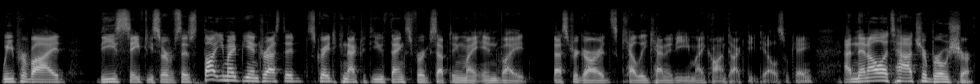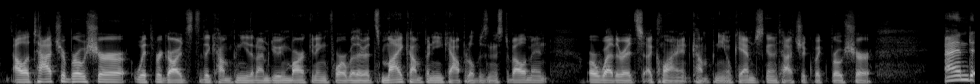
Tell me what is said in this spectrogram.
We provide these safety services. Thought you might be interested. It's great to connect with you. Thanks for accepting my invite. Best regards, Kelly Kennedy, my contact details. Okay. And then I'll attach a brochure. I'll attach a brochure with regards to the company that I'm doing marketing for, whether it's my company, Capital Business Development, or whether it's a client company. Okay. I'm just going to attach a quick brochure. And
